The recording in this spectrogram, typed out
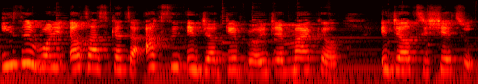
easy running Elter Skelter, asking Angel Gabriel, Angel Michael, Angel Tishetu,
